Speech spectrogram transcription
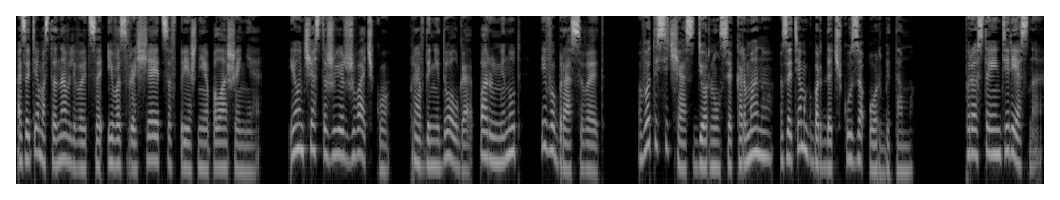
а затем останавливается и возвращается в прежнее положение. И он часто жует жвачку, правда, недолго, пару минут, и выбрасывает. Вот и сейчас дернулся к карману, затем к бардачку за орбитом. Просто интересно.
